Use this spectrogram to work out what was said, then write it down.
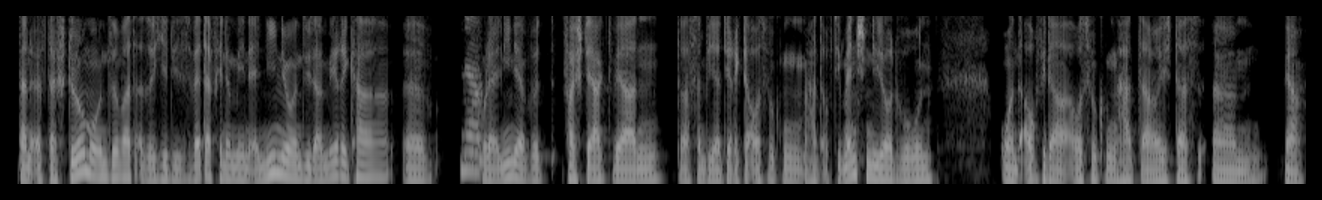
dann öfter Stürme und sowas. Also hier dieses Wetterphänomen El Nino in Südamerika äh, ja. oder El Nino wird verstärkt werden, was dann wieder direkte Auswirkungen hat auf die Menschen, die dort wohnen. Und auch wieder Auswirkungen hat dadurch, dass ähm, ja,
